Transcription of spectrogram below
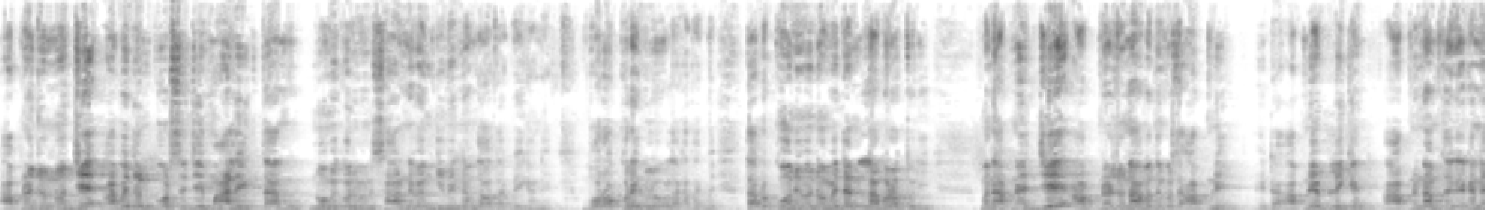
আপনার জন্য যে আবেদন করছে, যে মালিক, তার নমে কোন সার এবং গিভেন নাম দেওয়া থাকবে এখানে। বড় অক্ষরে এগুলো লেখা থাকবে। তারপর কোন নিয়মে নোমে দেন ল্যাবরেটরি মানে আপনি যে আপনার জন্য আবেদন করছে, আপনি, এটা, আপনি অ্যাপ্লিকেন্ট আপনার নাম থাকবে এখানে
